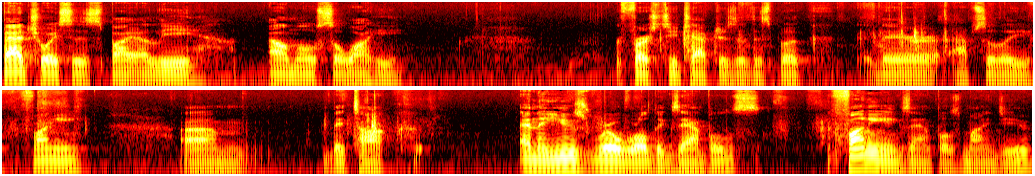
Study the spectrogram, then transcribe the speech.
Bad Choices by Ali Almossawi. The first two chapters of this book, they're absolutely funny. Um, they talk and they use real world examples, funny examples, mind you.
